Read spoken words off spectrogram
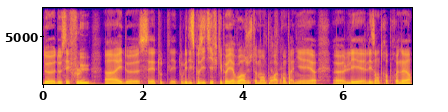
de, de ces flux hein, et de ces toutes les tous les dispositifs qu'il peut y avoir justement pour accompagner euh, euh, les les entrepreneurs.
